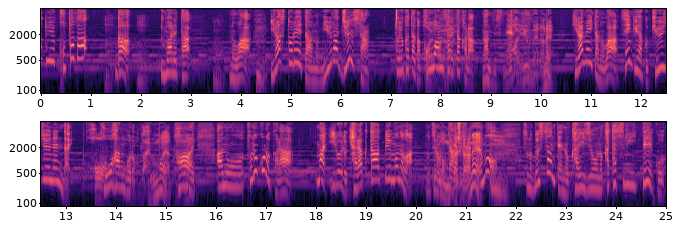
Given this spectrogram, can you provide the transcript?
ラという言葉がうん。生まれたうんのはうん。イラストレーターの三浦淳さんという方が考案されたからなんですね。はい。有名なねひらめいたのは1990年代後半頃。だいぶ前やったな。はい、あのその頃からまあいろいろキャラクターというものはもちろまあんいたんですけ昔からね。れども、うん。その物産展の会場の片隅でこ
